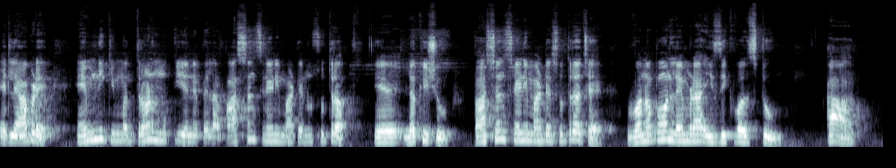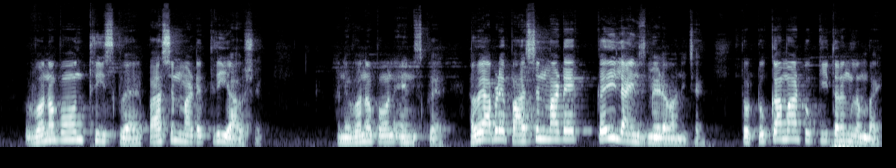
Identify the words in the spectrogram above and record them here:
એટલે આપણે એમની કિંમત ત્રણ મૂકી અને પહેલાં પાષણ શ્રેણી માટેનું સૂત્ર એ લખીશું. પાષણ શ્રેણી માટે સૂત્ર છે one upon lambda is equals to R one upon three square Paschen માટે થ્રી આવશે અને વન અપોન એન સ્ક્વેર. હવે આપણે પાષણ માટે કઈ લાઇન્સ મેળવવાની છે? તો ટૂંકામાં ટૂંકી તરંગ લંબાઈ.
